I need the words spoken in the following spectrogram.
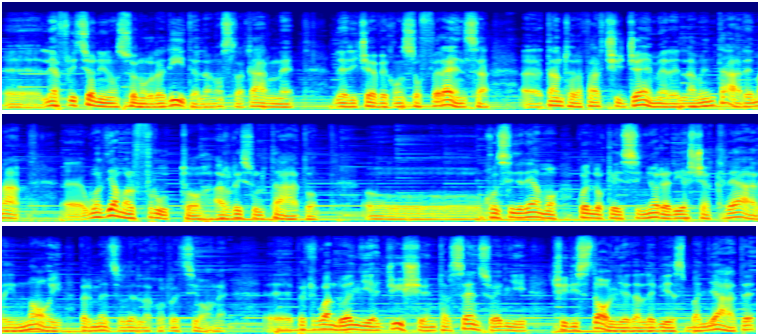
Eh, le afflizioni non sono gradite, la nostra carne le riceve con sofferenza, eh, tanto da farci gemere e lamentare, ma eh, guardiamo al frutto, al risultato, oh, consideriamo quello che il Signore riesce a creare in noi per mezzo della correzione eh, perché quando egli agisce in tal senso egli ci distoglie dalle vie sbagliate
